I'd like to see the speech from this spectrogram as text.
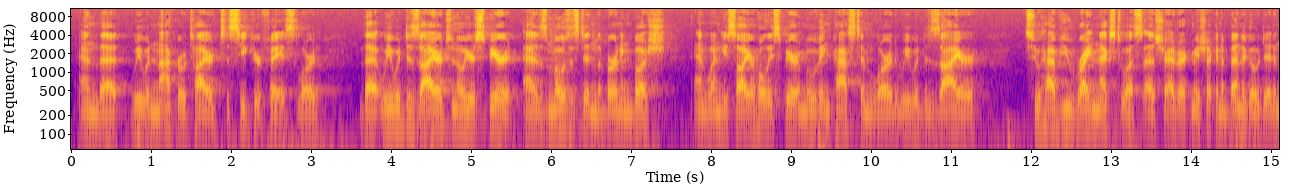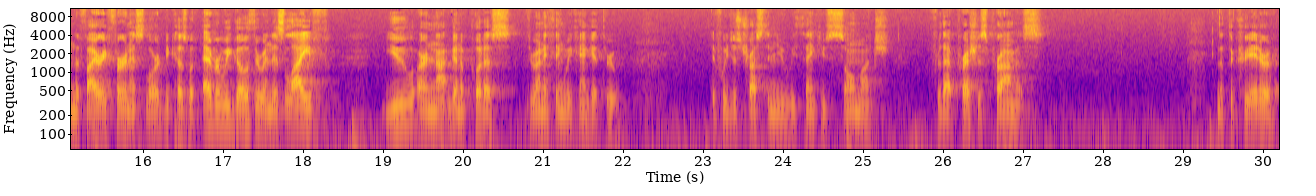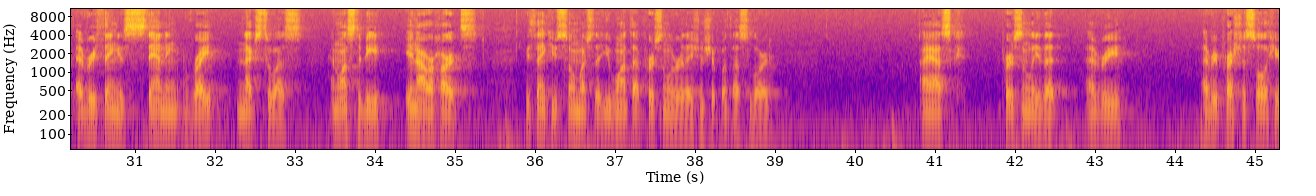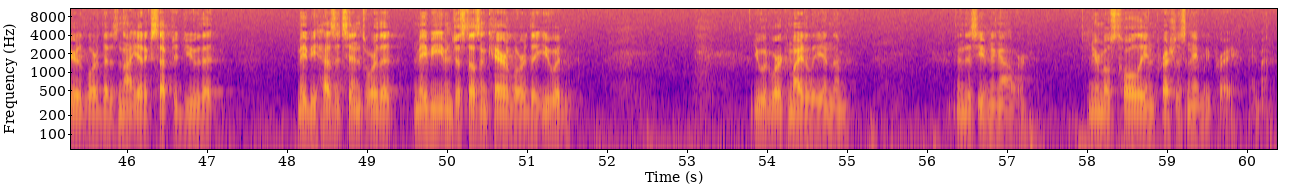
and that we would not grow tired to seek your face, Lord. That we would desire to know your spirit as Moses did in the burning bush. And when he saw your Holy Spirit moving past him, Lord, we would desire to have you right next to us as Shadrach, Meshach, and Abednego did in the fiery furnace, Lord, because whatever we go through in this life, you are not going to put us through anything we can't get through. If we just trust in you, we thank you so much for that precious promise that the Creator of everything is standing right next to us and wants to be in our hearts. We thank you so much that you want that personal relationship with us, Lord. I ask personally that every every precious soul here, Lord, that has not yet accepted you, that maybe hesitant or that maybe even just doesn't care, Lord, that you would you would work mightily in them in this evening hour. In your most holy and precious name we pray. Amen.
